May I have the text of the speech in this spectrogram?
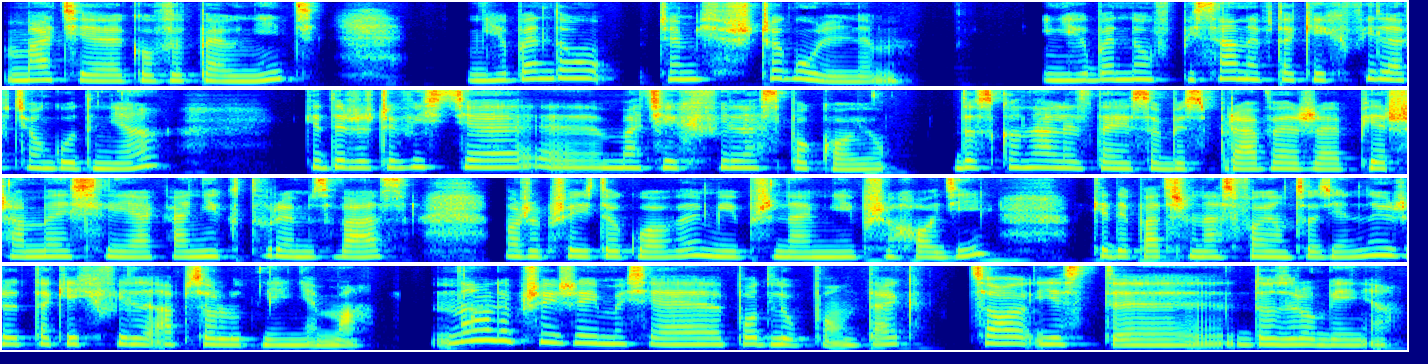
macie go wypełnić, niech będą czymś szczególnym i niech będą wpisane w takie chwile w ciągu dnia, kiedy rzeczywiście y, macie chwilę spokoju. Doskonale zdaję sobie sprawę, że pierwsza myśl, jaka niektórym z Was może przyjść do głowy, mi przynajmniej przychodzi, kiedy patrzę na swoją codzienność, że takich chwil absolutnie nie ma. No ale przyjrzyjmy się pod lupą, tak? Co jest y, do zrobienia?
